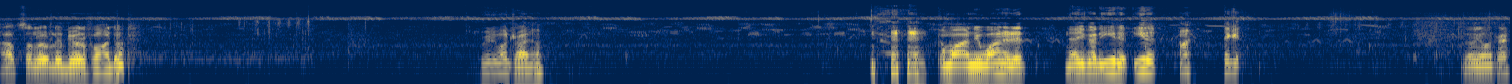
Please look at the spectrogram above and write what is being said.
Absolutely beautiful, huh, dude? Really want to try, huh? Come on, you wanted it. Now you gotta eat it. Eat it. Come on, take it. Oh, you want to try?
